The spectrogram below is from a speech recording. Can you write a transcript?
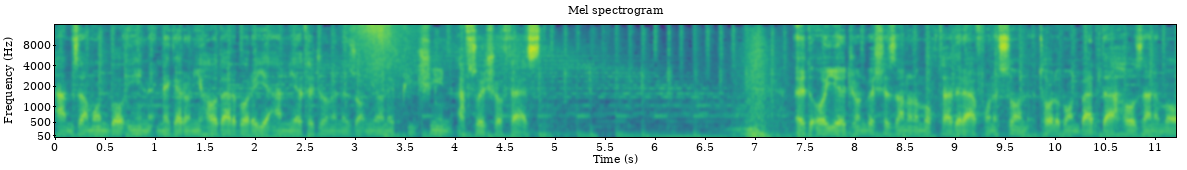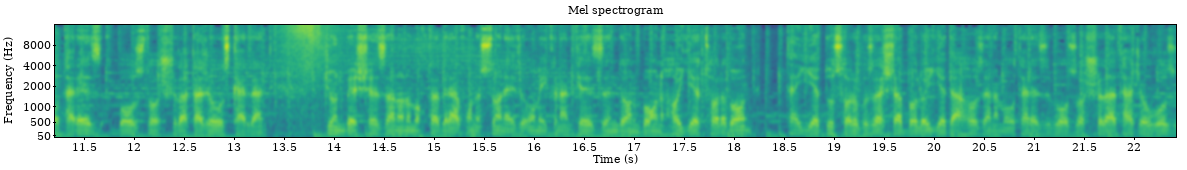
همزمان با این نگرانی ها درباره امنیت جان نظامیان پیشین افزایش یافته است. ادعای جنبش زنان مقتدر افغانستان طالبان بر ده ها زن معترض بازداشت شده تجاوز کردند. جنبش زنان مقتدر افغانستان ادعا می کنند که زندانبان های طالبان طی دو سال گذشته بالای ده زن معترض بازداشت شده تجاوز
